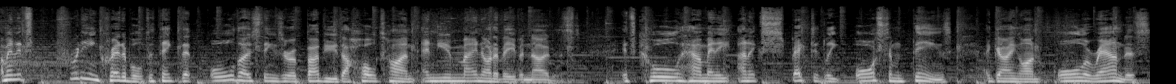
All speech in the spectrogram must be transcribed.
I mean, it's pretty incredible to think that all those things are above you the whole time and you may not have even noticed. It's cool how many unexpectedly awesome things are going on all around us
